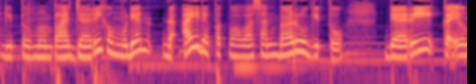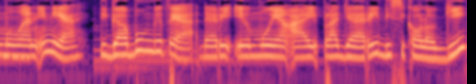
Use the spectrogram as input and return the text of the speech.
gitu mempelajari kemudian Ai dapat wawasan baru gitu. Dari keilmuan ini ya digabung gitu ya. Dari ilmu yang Ai pelajari di psikologi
